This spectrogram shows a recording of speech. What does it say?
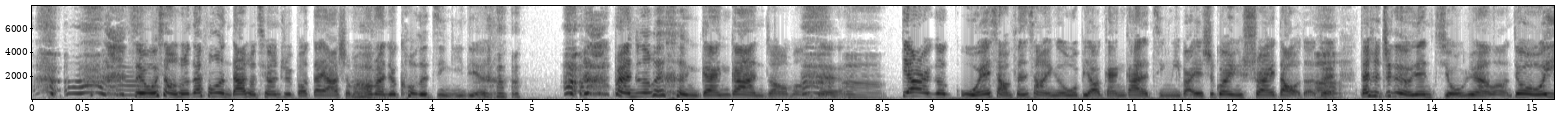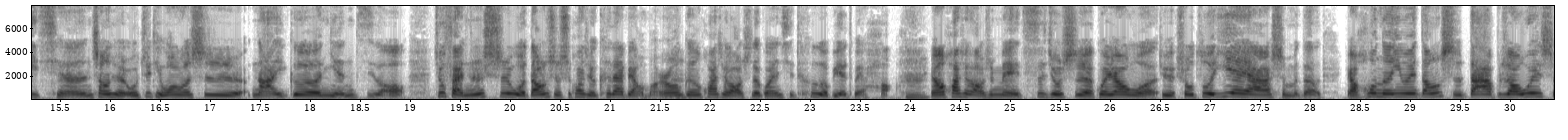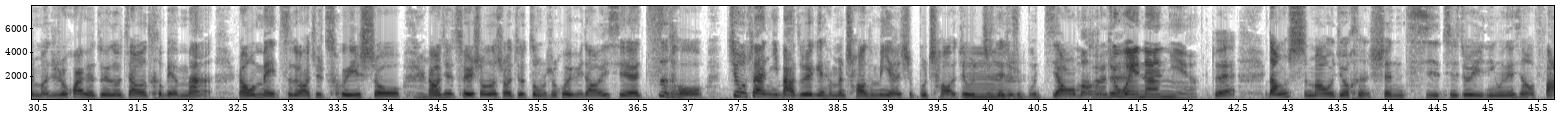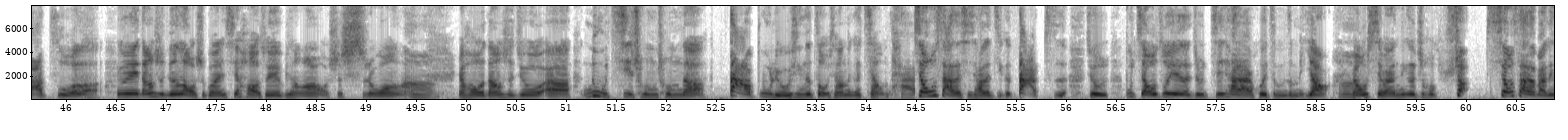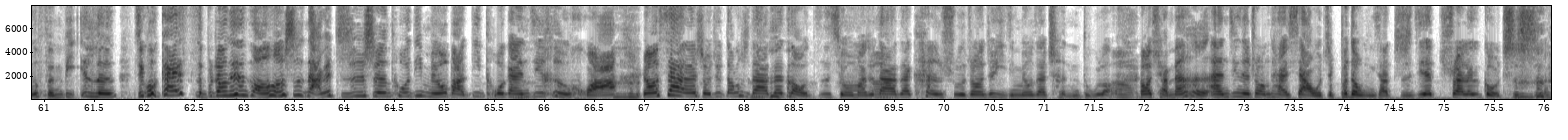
所以我想说，在风很大的时候，千万注意不要戴鸭舌嘛，要不然就扣得紧一点。不然真的会很尴尬，你知道吗？对，嗯。第二个，我也想分享一个我比较尴尬的经历吧，也是关于摔倒的。对，但是这个有点久远了。就我以前上学，我具体忘了是哪一个年级了哦。就反正是我当时是化学课代表嘛，然后跟化学老师的关系特别特别好。嗯。然后化学老师每次就是会让我去收作业呀什么的。然后呢，因为当时大家不知道为什么，就是化学作业都交的特别慢，然后我每次都要去催收，然后去催收的时候。就总是会遇到一些刺头，就算你把作业给他们抄，他们也是不抄，就直接就是不交嘛，对，就为难你。对，当时嘛，我就很生气，其实就已经有点想发作了，因为当时跟老师关系好，所以也不想让老师失望了。嗯，然后我当时就啊，怒气冲冲的。大步流星的走向那个讲台，潇洒的写下了几个大字，就不交作业的就接下来会怎么怎么样。然后写完那个之后，唰，潇洒的把那个粉笔一扔，结果该死，不知道那天早上是哪个值日生拖地没有把地拖干净，很滑。然后下来的时候，就当时大家在早自修嘛，就大家在看书的状态，就已经没有在晨读了。然后全班很安静的状态下，我就扑咚一下，直接摔了个狗吃屎。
